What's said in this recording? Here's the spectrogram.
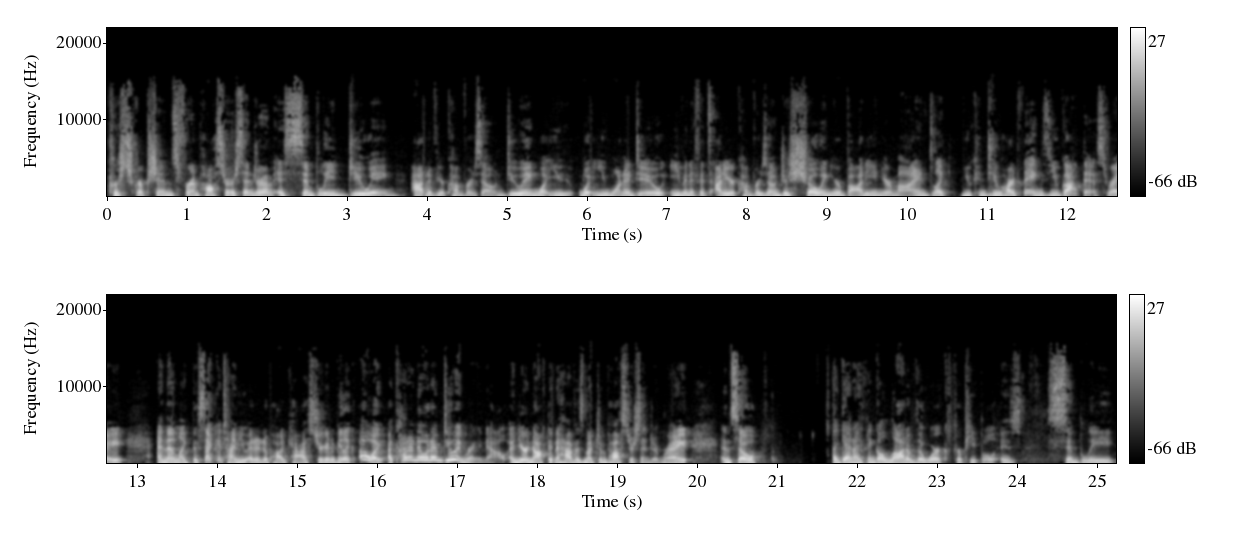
prescriptions for imposter syndrome is simply doing out of your comfort zone doing what you what you want to do even if it's out of your comfort zone just showing your body and your mind like you can do hard things. You got this right? And then like the second time you edit a podcast you're going to be like oh i, I kind of know what i'm doing right now. And you're not going to have as much imposter syndrome right? And so again i think a lot of the work for people is simply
